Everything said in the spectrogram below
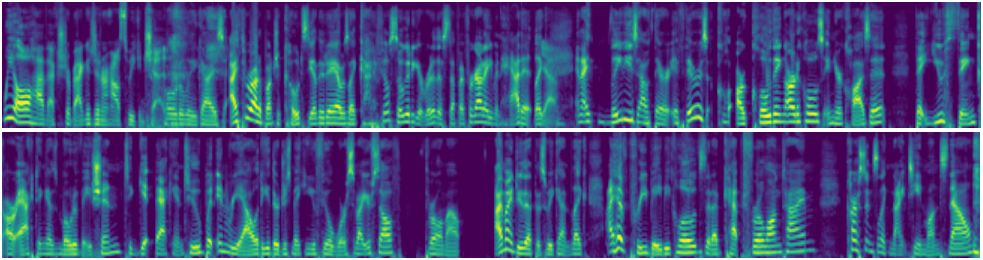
We all have extra baggage in our house we can shed. Totally, guys. I threw out a bunch of coats the other day. I was like, God, I feel so good to get rid of this stuff. I forgot I even had it. Like, Yeah. and I, ladies out there, if there is cl- are clothing articles in your closet that you think are acting as motivation to get back into, but in reality they're just making you feel worse about yourself, throw them out. I might do that this weekend. Like, I have pre baby clothes that I've kept for a long time. Carson's like 19 months now.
